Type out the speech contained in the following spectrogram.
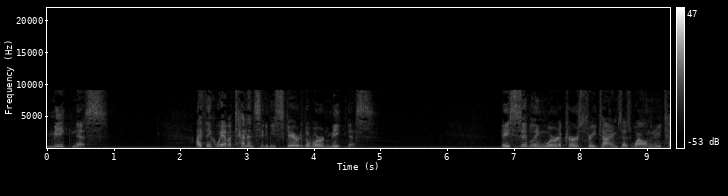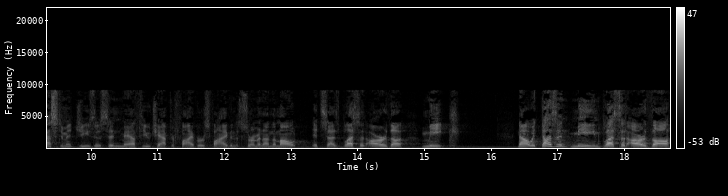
meekness I think we have a tendency to be scared of the word meekness. A sibling word occurs three times as well in the New Testament. Jesus in Matthew chapter 5, verse 5, in the Sermon on the Mount, it says, Blessed are the meek. Now, it doesn't mean blessed are the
